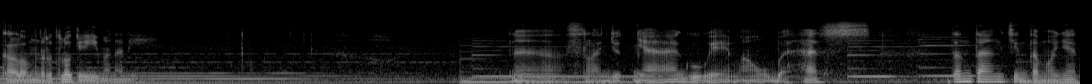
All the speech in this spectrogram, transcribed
kalau menurut lo kayak gimana nih? Nah selanjutnya gue mau bahas tentang cinta monyet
